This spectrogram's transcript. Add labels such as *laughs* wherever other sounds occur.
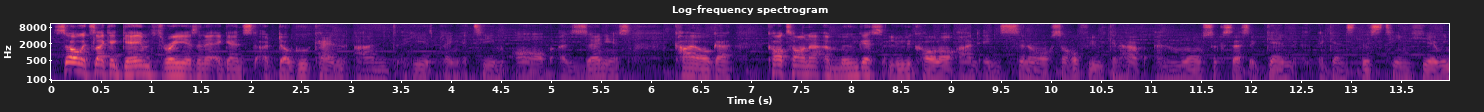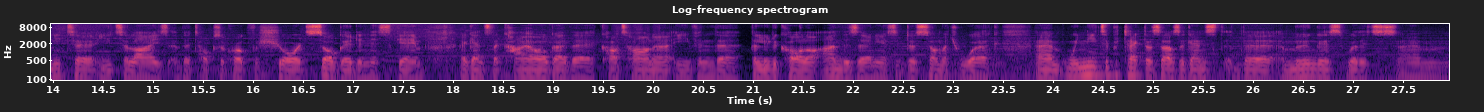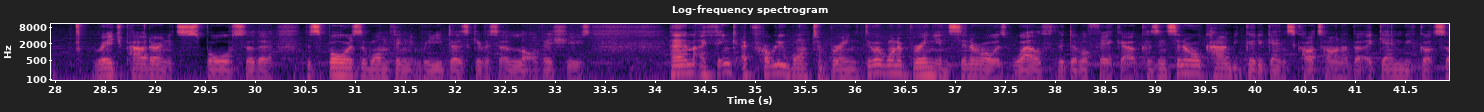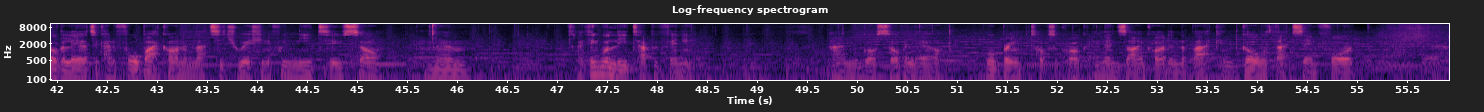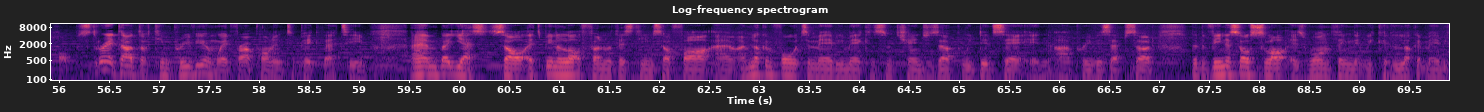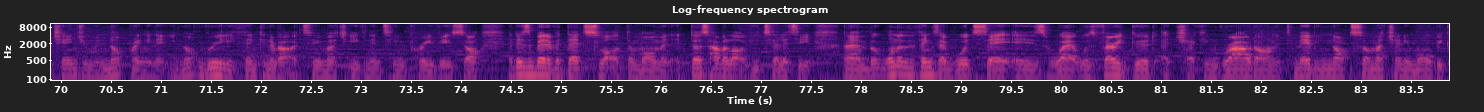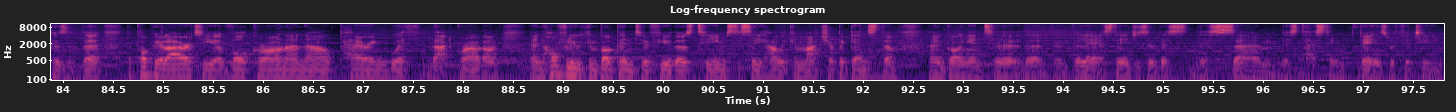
So it's like a game three, isn't it, against a Doguken, and he is playing a team of a Xerneas, Kyogre, Kartana, Amoonguss, Ludicolo and Incineroar. So hopefully we can have more success again against this team here. We need to utilize the Toxicroak for sure. It's so good in this game against the Kyogre, the Kartana, even the, the Ludicolo and the Xerneas. It does so much work. Um, we need to protect ourselves against the Amoonguss with its um, Rage Powder and its Spore. So the, the Spore is the one thing that really does give us a lot of issues. Um, I think I probably want to bring... Do I want to bring Incineroar as well for the double fake out? Because Incineroar can be good against Kartana, but again, we've got Solgaleo to kind of fall back on in that situation if we need to. So, um, I think we'll lead Tapu Fini. And we'll go Solgaleo. We'll bring Toxicroak and then Zygarde in the back and go with that same forward straight out of team preview and wait for our opponent to pick their team. Um, but yes, so it's been a lot of fun with this team so far. Um, I'm looking forward to maybe making some changes up. We did say in our previous episode that the Venusaur slot is one thing that we could look at maybe changing. We're not bringing it. You're not really thinking about it too much, even in team preview. So it is a bit of a dead slot at the moment. It does have a lot of utility. Um, but one of the things I would say is where it was very good at checking Groudon, it's maybe not so much anymore because of the, the popularity of Volcarona Corona now pairing with that Groudon and hopefully we can bump into a few of those teams to see how we can match up against them and going into the, the, the later stages of this this um, this testing phase with the team.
